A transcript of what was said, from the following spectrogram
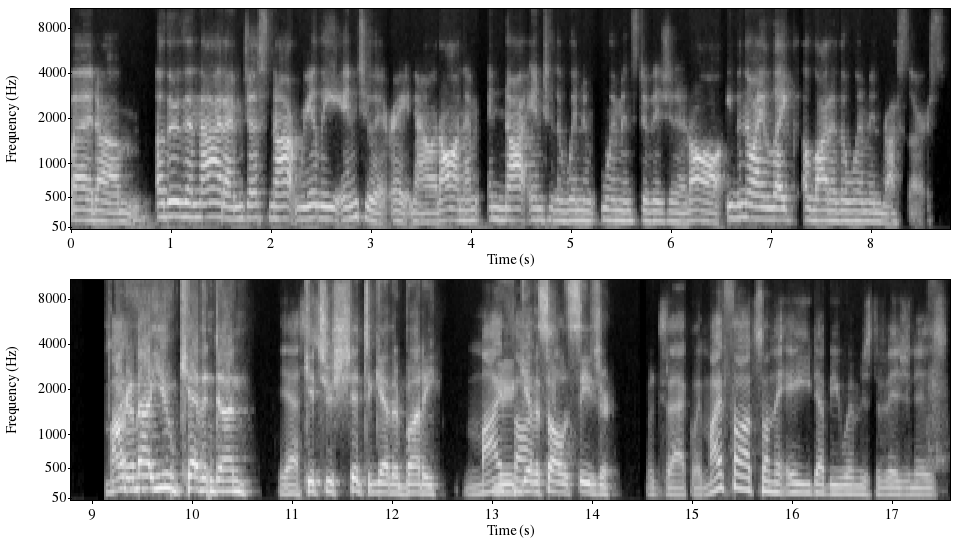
But um, other than that, I'm just not really into it right now at all, and I'm not into the win- women's division at all. Even though I like a lot of the women wrestlers. Talking about you, Kevin Dunn. yes. Get your shit together, buddy. my you thoughts, give us all a seizure. exactly. My thoughts on the AEW women's division is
